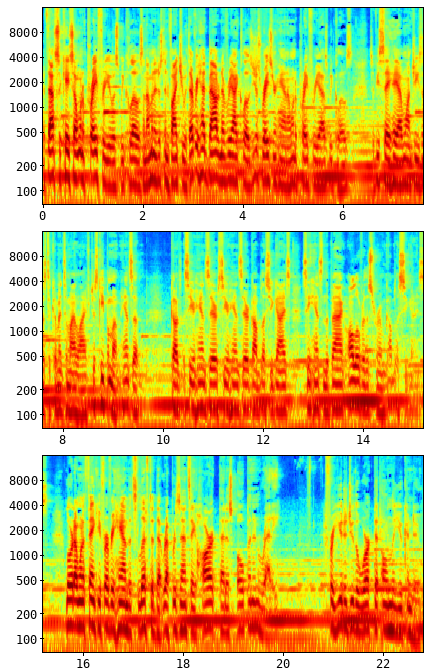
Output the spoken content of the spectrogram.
If that's the case, I want to pray for you as we close. And I'm going to just invite you, with every head bowed and every eye closed, you just raise your hand. I want to pray for you as we close. So if you say, Hey, I want Jesus to come into my life, just keep them up. Hands up. God, see your hands there. See your hands there. God bless you guys. See hands in the back, all over this room. God bless you guys. Lord, I want to thank you for every hand that's lifted that represents a heart that is open and ready for you to do the work that only you can do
